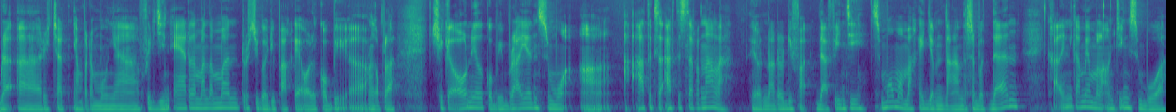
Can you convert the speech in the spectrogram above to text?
uh, Richard yang penemunya Virgin Air teman-teman, terus juga dipakai oleh Kobe uh, anggaplah Shaquille O'Neal, Kobe Bryant semua artis-artis uh, terkenal lah Leonardo da Vinci semua memakai jam tangan tersebut dan kali ini kami melaunching sebuah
